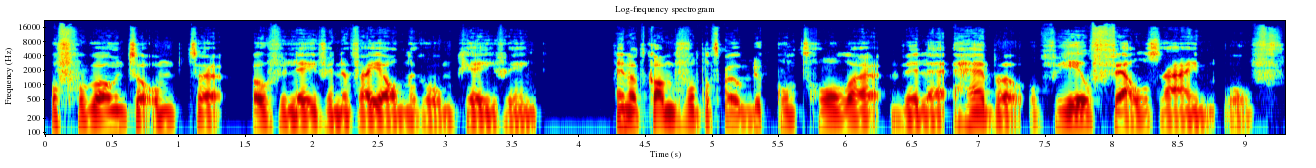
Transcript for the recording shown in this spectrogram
of gewoonten om te overleven in een vijandige omgeving. En dat kan bijvoorbeeld ook de controle willen hebben of heel fel zijn. Of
